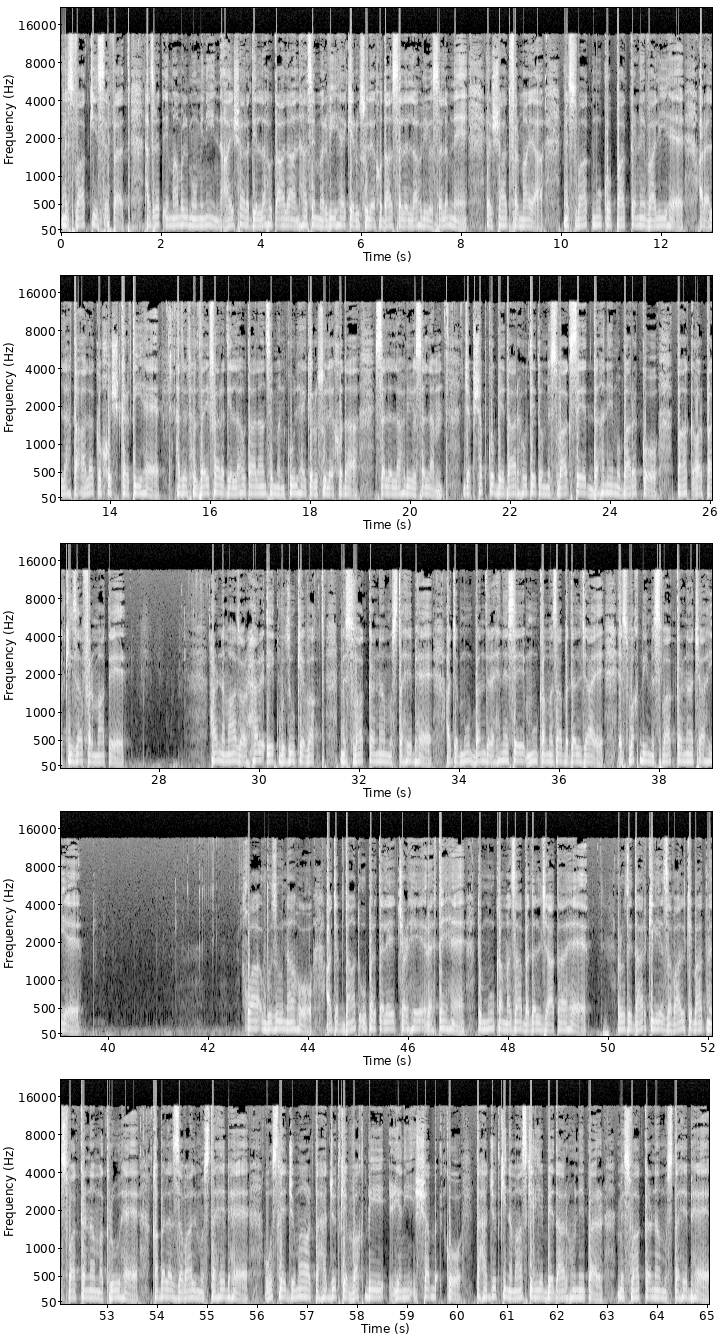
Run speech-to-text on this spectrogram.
مسواک کی صفت حضرت امام المومنین عائشہ رضی اللہ تعالی عنہ سے مروی ہے کہ رسول خدا صلی اللہ علیہ وسلم نے ارشاد فرمایا، مسواک منہ کو پاک کرنے والی ہے اور اللہ تعالی کو خوش کرتی ہے۔ حضرت حضیفہ رضی اللہ تعالیٰ عنہ سے منقول ہے کہ رسول خدا صلی اللہ علیہ وسلم جب شب کو بیدار ہوتے تو مسواک سے دہن مبارک کو پاک اور پاکیزہ فرماتے۔ ہر نماز اور ہر ایک وضو کے وقت مسواک کرنا مستحب ہے۔ اور جب منہ بند رہنے سے منہ کا مزہ بدل جائے، اس وقت بھی مسواک کرنا چاہیے۔ خواہ وضو نہ ہو، اور جب دانت اوپر تلے چڑھے رہتے ہیں، تو منہ کا مزہ بدل جاتا ہے۔ روزے دار کے لیے زوال کے بعد مسواک کرنا مکرو ہے۔ قبل از زوال مستحب ہے۔ غسل جمعہ اور تہجد کے وقت بھی یعنی شب کو تہجد کی نماز کے لیے بیدار ہونے پر مسواک کرنا مستحب ہے۔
